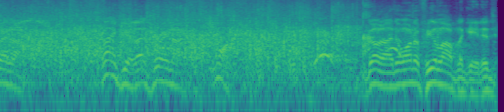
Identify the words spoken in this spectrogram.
Very nice. Thank you. That's very nice. Come on. Good. I don't want to feel obligated.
